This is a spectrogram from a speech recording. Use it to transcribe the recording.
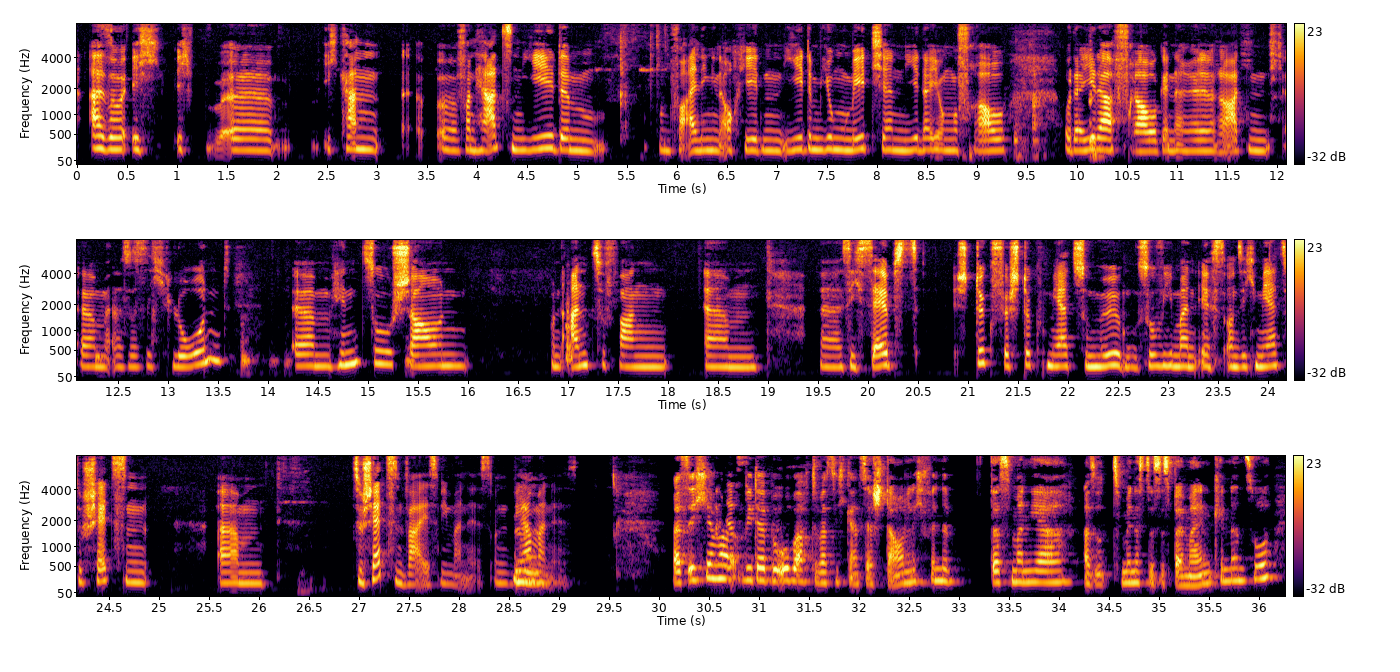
also ich, ich, äh, ich kann äh, von Herzen jedem und vor allen Dingen auch jeden, jedem jungen Mädchen, jeder jungen Frau oder jeder Frau generell raten, ähm, dass es sich lohnt, ähm, hinzuschauen und anzufangen, ähm, äh, sich selbst Stück für Stück mehr zu mögen, so wie man ist und sich mehr zu schätzen, ähm, zu schätzen weiß, wie man ist und wer mhm. man ist. Was ich immer wieder beobachte, was ich ganz erstaunlich finde, dass man ja, also zumindest ist es bei meinen Kindern so,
